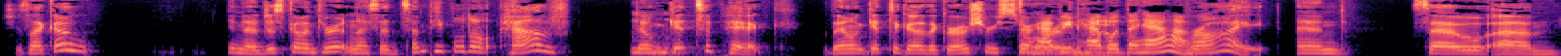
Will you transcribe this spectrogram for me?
she's like, "Oh, you know, just going through it." And I said, "Some people don't have, don't mm-hmm. get to pick. They don't get to go to the grocery store. They're happy to and- have what they have. Right. And so um,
